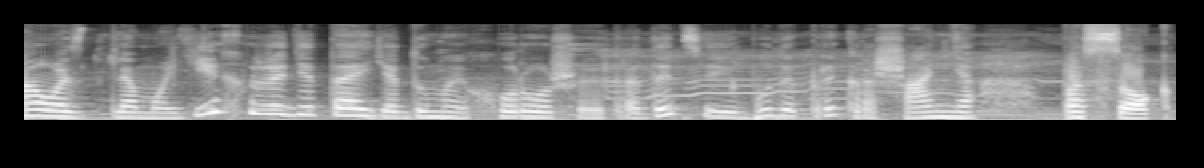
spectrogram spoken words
А ось для моїх вже дітей, я думаю, хорошою традицією буде прикрашання пасок.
